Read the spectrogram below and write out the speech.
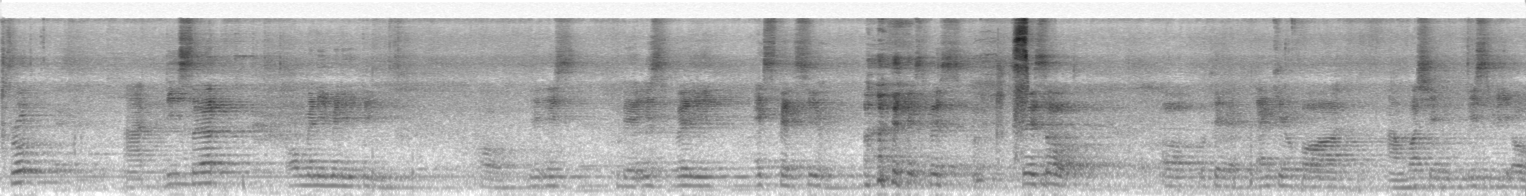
fruit, uh, dessert, or many many things. Oh, it is today is very expensive. expensive. So, oh, okay. Thank you for uh, watching this video.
